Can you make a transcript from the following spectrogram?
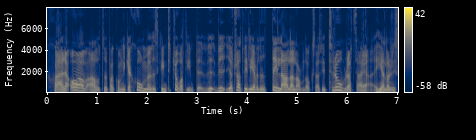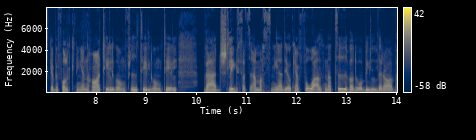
skära av all typ av kommunikation. Men vi ska inte tro att det inte... Vi, vi, jag tror att vi lever lite i La La Land också. Att vi tror att så här, hela ryska befolkningen har tillgång, fri tillgång till världslig så att säga, massmedia och kan få alternativa då bilder av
